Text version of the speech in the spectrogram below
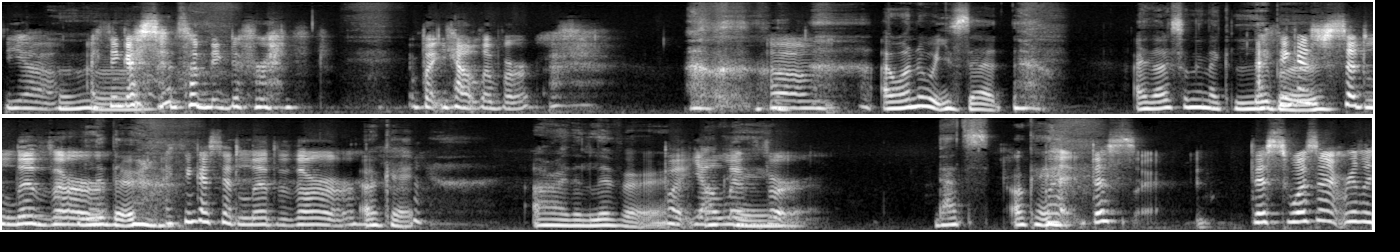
yeah i think i said something different but yeah liver um I wonder what you said. I thought something like liver. i think i said liver Liver. i think i said liver okay. All right, the liver. but yeah Okay. liver That's okay. but this this wasn't really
